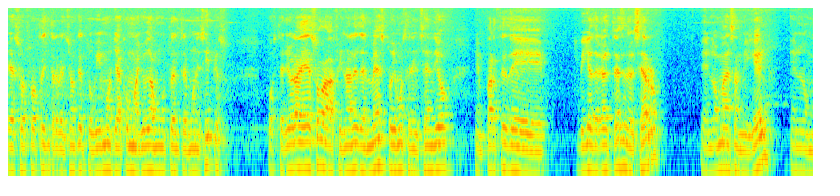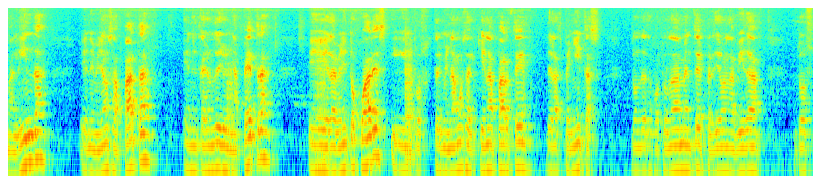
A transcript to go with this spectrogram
Eso es otra intervención que tuvimos ya como ayuda mutua entre municipios. Posterior a eso, a finales del mes, tuvimos el incendio en parte de Villa del Real 3 en el cerro, en Loma de San Miguel, en Loma Linda, en Emiliano Zapata, en el cañón de Yuña Petra, eh, la Benito Juárez y pues terminamos aquí en la parte de las Peñitas, donde desafortunadamente perdieron la vida dos,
